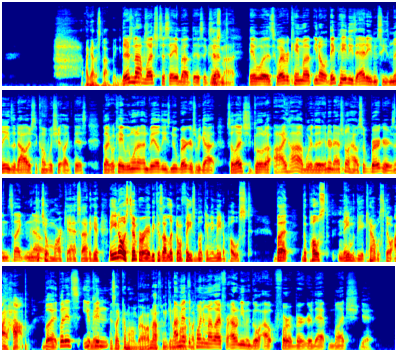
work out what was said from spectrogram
I gotta stop making. There's not jokes. much to say about this There's except not. It was whoever came up. You know, they pay these ad agencies millions of dollars to come up with shit like this. They're like, okay, we want to unveil these new burgers we got, so let's go to IHOB, we're the International House of Burgers, and it's like, no, Get your mark ass out of here. And you know it's temporary because I looked on Facebook and they made a post, but the post name of the account was still IHOP. But but it's you can. It's like, come on, bro. I'm not gonna get. On I'm at the point in my life where I don't even go out for a burger that much. Yeah.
